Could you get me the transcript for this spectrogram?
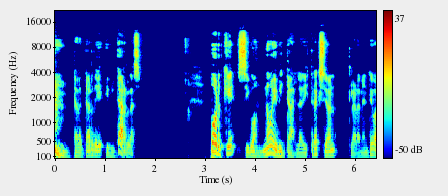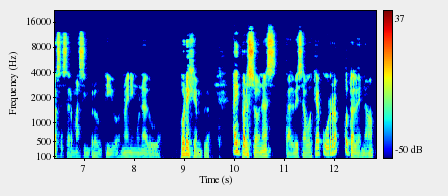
tratar de evitarlas. Porque si vos no evitas la distracción, claramente vas a ser más improductivo, no hay ninguna duda. Por ejemplo, hay personas, tal vez a vos te ocurra o tal vez no,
